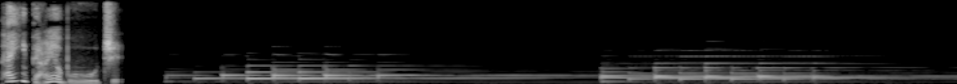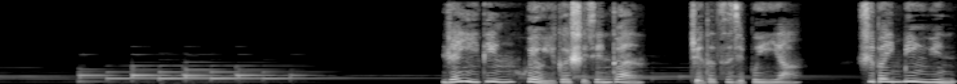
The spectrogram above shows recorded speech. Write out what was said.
她一点也不物质。人一定会有一个时间段，觉得自己不一样，是被命运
